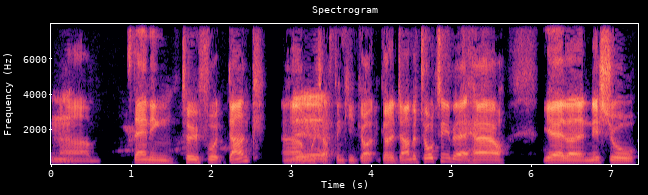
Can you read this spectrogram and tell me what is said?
Mm. um, standing two foot dunk, um, which I think you got got it done. But talk to me about how, yeah, the initial,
